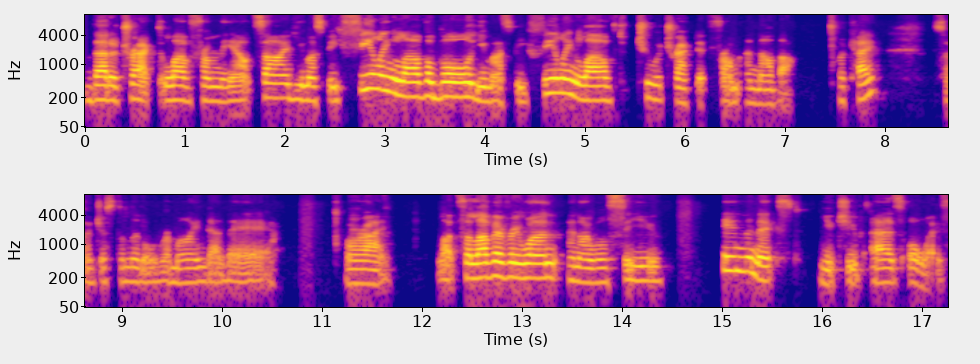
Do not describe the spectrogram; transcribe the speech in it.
that attract love from the outside. You must be feeling lovable. You must be feeling loved to attract it from another. Okay, so just a little reminder there. All right, lots of love, everyone, and I will see you in the next YouTube as always.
